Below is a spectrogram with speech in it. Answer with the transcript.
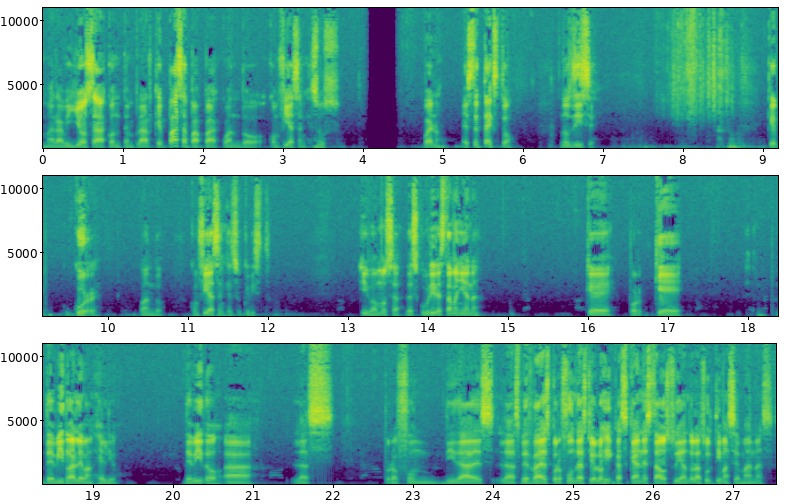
maravillosa contemplar. ¿Qué pasa, papá, cuando confías en Jesús? Bueno, este texto nos dice, ¿qué ocurre cuando confías en Jesucristo? Y vamos a descubrir esta mañana que porque debido al Evangelio, debido a las profundidades, las verdades profundas teológicas que han estado estudiando las últimas semanas,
